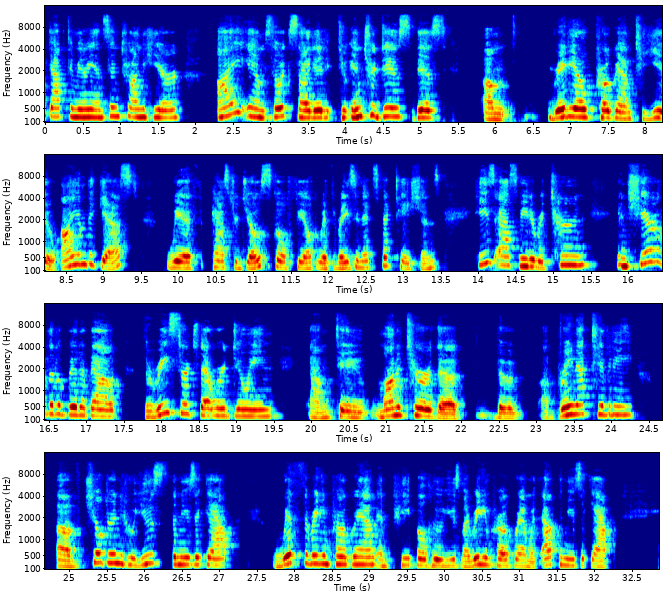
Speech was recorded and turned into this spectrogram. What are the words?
Dr. Marianne Cintron here. I am so excited to introduce this um, radio program to you. I am the guest with Pastor Joe Schofield with Raising Expectations. He's asked me to return and share a little bit about the research that we're doing um, to monitor the, the uh, brain activity of children who use the music app with the reading program and people who use my reading program without the music app.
